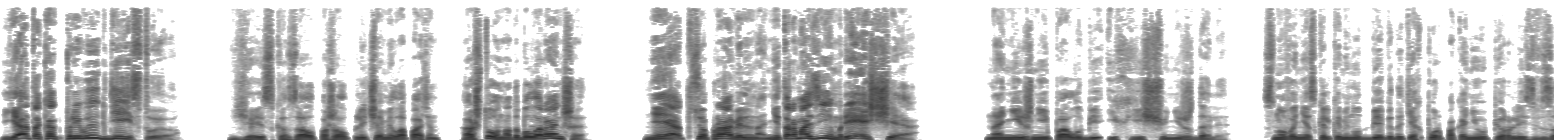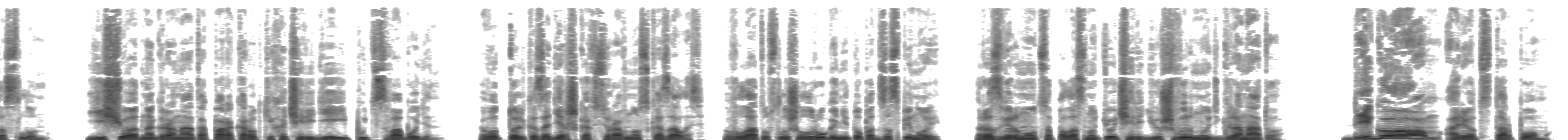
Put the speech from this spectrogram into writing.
Я-то как привык действую. Я и сказал, пожал плечами Лопатин. А что, надо было раньше? Нет, все правильно, не тормозим, резче! На нижней палубе их еще не ждали. Снова несколько минут бега до тех пор, пока не уперлись в заслон. Еще одна граната, пара коротких очередей, и путь свободен. Вот только задержка все равно сказалась. Влад услышал ругань и топот за спиной. Развернуться, полоснуть очередью, швырнуть гранату. «Бегом!» — орет старпом.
